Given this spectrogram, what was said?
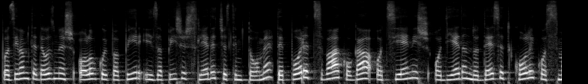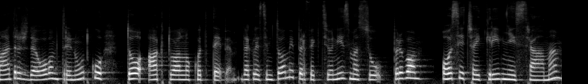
pozivam te da uzmeš olovku i papir i zapišeš sljedeće simptome, te pored svakoga ocijeniš od 1 do 10 koliko smatraš da je u ovom trenutku to aktualno kod tebe. Dakle, simptomi perfekcionizma su prvo osjećaj krivnje i srama,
